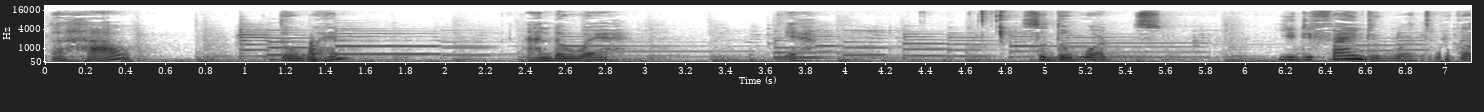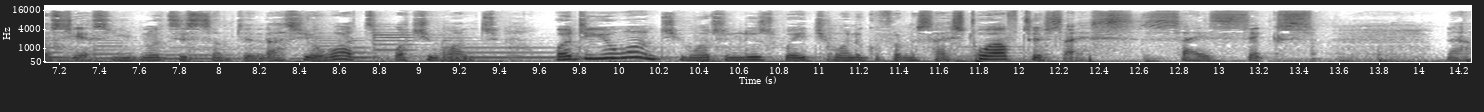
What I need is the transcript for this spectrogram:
the how, the when, and the where. Yeah. So the what you define the what because yes, you notice something. That's your what? What you want. What do you want? You want to lose weight. You want to go from a size 12 to a size size 6. Now,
